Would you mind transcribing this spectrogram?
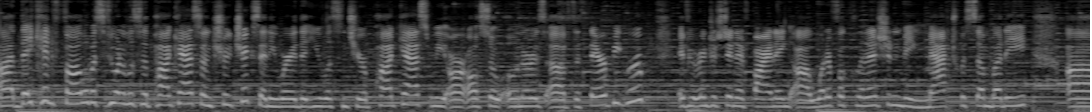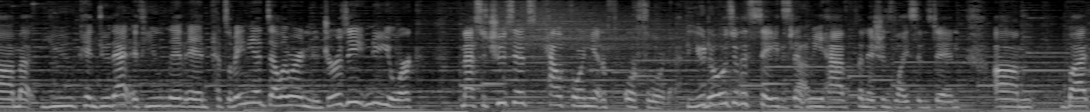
Uh, they can follow us if you want to listen to podcasts on Shrink Chicks, anywhere that you listen to your podcast. We are also owners of the therapy group. If you're interested in finding a wonderful clinician, being matched with somebody, um, you can do that if you live in Pennsylvania, Delaware, New Jersey, New York, Massachusetts, California, or Florida. Beautiful. Those are the states that we have clinicians licensed in. Um, but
